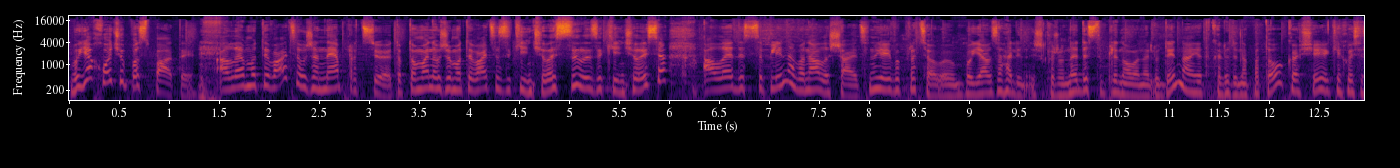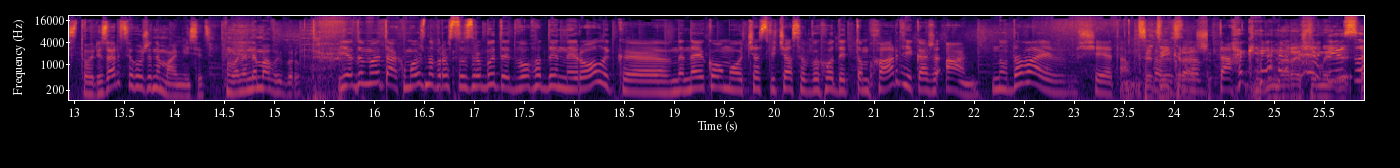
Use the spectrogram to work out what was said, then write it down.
Бо я хочу поспати, але мотивація вже не працює. Тобто, в мене вже мотивація закінчилась, сили закінчилися, але дисципліна вона лишається. Ну я її випрацьовую, бо я взагалі я ж кажу, не дисциплінована людина. Я така людина потока, ще якихось історій. Зараз цього вже немає місяць. У мене нема вибору. Я думаю, так можна просто зробити двогодинний ролик, е, на якому час від часу виходить Том Харді і каже: Ань, ну давай ще там. Це твій краш. Так. Нарешті ми І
